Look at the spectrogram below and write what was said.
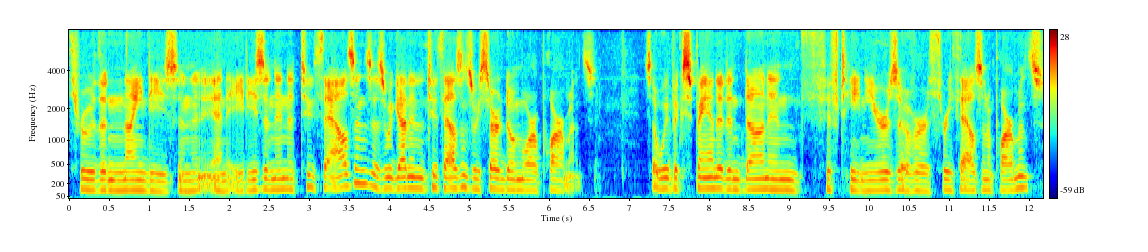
through the 90s and, and 80s. And in the 2000s, as we got into 2000s, we started doing more apartments. So we've expanded and done in 15 years over 3,000 apartments.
